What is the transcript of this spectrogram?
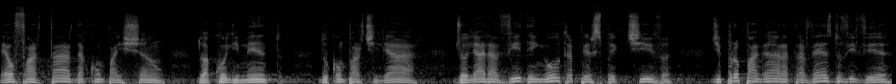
é o fartar da compaixão, do acolhimento, do compartilhar, de olhar a vida em outra perspectiva, de propagar através do viver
